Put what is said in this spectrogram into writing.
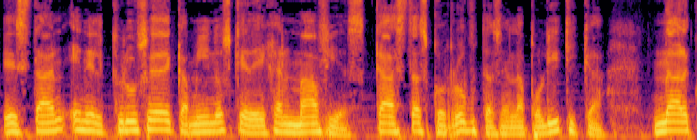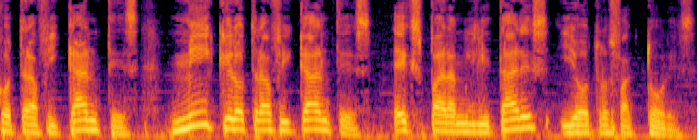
están en el cruce de caminos que dejan mafias, castas corruptas en la política, narcotraficantes, microtraficantes, exparamilitares y otros factores.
